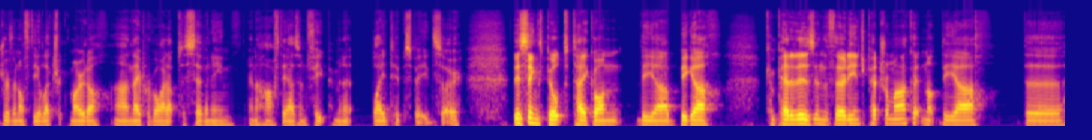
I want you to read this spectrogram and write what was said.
driven off the electric motor, uh, and they provide up to seventeen and a half thousand feet per minute blade tip speed. So this thing's built to take on the uh, bigger competitors in the 30 inch petrol market, not the uh, the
